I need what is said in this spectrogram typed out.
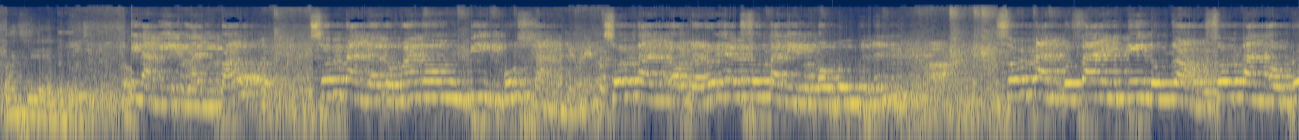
Mayor. Langit Sultan Datumanong B. Buslan, Sultan of the Royal Sultanate of Bumbunan, Sultan Kusain T. Lunggao, Sultan of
